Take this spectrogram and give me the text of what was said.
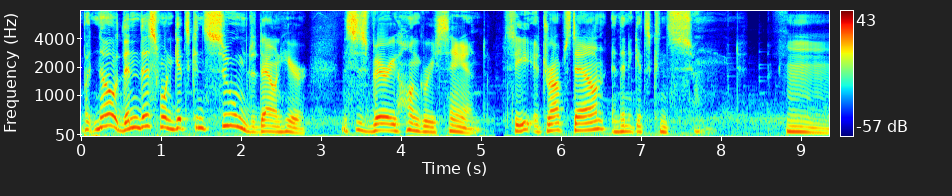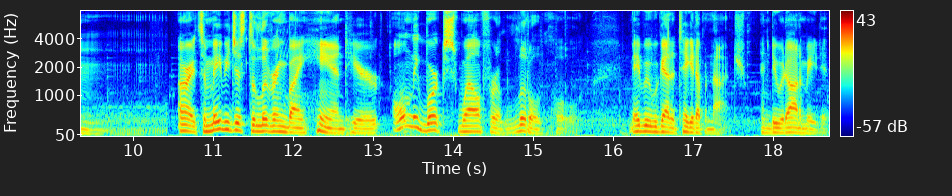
But no, then this one gets consumed down here. This is very hungry sand. See, it drops down and then it gets consumed. Hmm. All right, so maybe just delivering by hand here only works well for a little hole. Maybe we gotta take it up a notch and do it automated.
